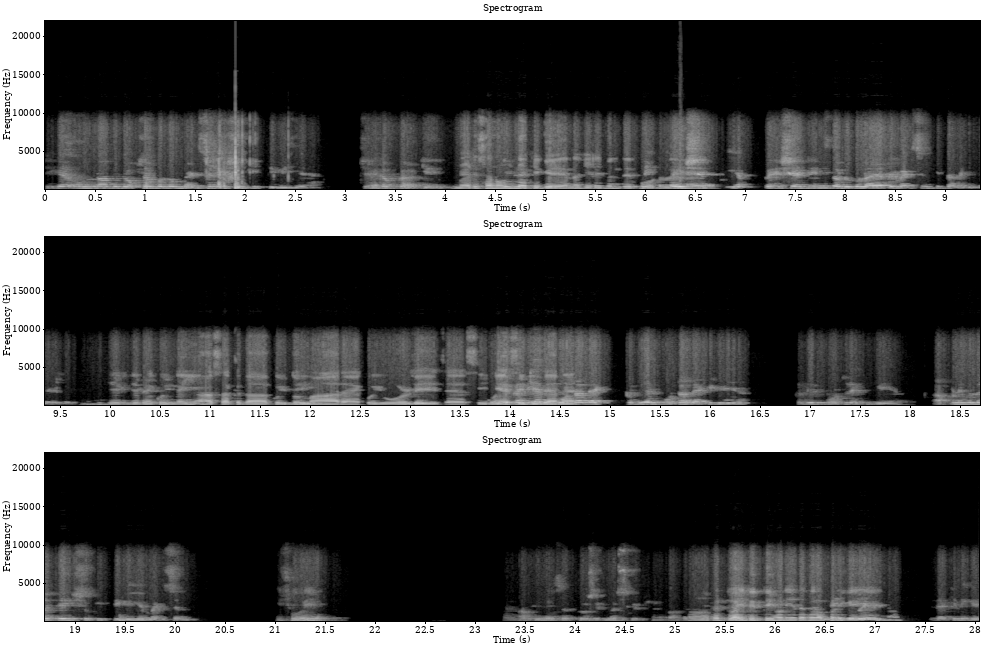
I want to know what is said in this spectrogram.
ਠੀਕ ਹੈ ਉਹਨਾਂ ਦੇ ਡਾਕਟਰ ਵੱਲੋਂ ਮੈਡੀਸਨ ਇਸ਼ੂ ਕੀਤੀ ਗਈ ਹੈ ਚੈੱਕਅਪ ਕਰਕੇ। ਮੈਡੀਸਨ ਉਹੀ ਲੈ ਕੇ ਗਏ ਆ ਨਾ ਜਿਹੜੇ ਬੰਦੇ ਰਿਪੋਰਟ ਲੈਣ ਆਏ ਆ। ਪੇਸ਼ੈਂਟ ਪੇਸ਼ੈਂਟ ਹੀ ਨਹੀਂ ਤੁਹਾਡੇ ਕੋਲ ਆਇਆ ਤੇ ਮੈਡੀਸਨ ਕਿੱਦਾਂ ਲਿਖ ਦੇਗਾ ਜੇ ਜਿਵੇਂ ਕੋਈ ਨਹੀਂ ਆ ਸਕਦਾ ਕੋਈ। ਬਿਮਾਰ ਹੈ ਕੋਈ 올ਡ ਏਜ ਹੈ ਸੀਨੀਅਰ ਸਿਟੀਜ਼ਨ ਹੈ ਰਿਪੋਰਟਾਂ ਲੈ ਕੱਲੀਆਂ ਰਿਪੋਰਟਾਂ ਲੈ ਕੇ ਗਏ ਆ ਕੱਲੀ ਰਿਪੋਰਟ ਲੈ ਕੇ ਗਏ ਆ। ਆਪਣੇ ਵੱਲੋਂ ਇੱਥੇ ਇਸ਼ੂ ਕੀਤੀ ਗਈ ਹੈ ਮੈਡੀਸਨ ਇਸ਼ੂ ਹੋਈ ਹੈ? ਆਪਣੀ ਸਰ ਤੁਸੀਂ ਪ੍ਰੈਸਕ੍ਰਿਪਸ਼ਨ ਕਰ ਹਾਂ ਫਿਰ ਦਵਾਈ ਦਿੱਤੀ ਹੋਣੀ ਹੈ ਤਾਂ ਫਿਰ ਆਪਣੀ ਗਈ ਹੋਈ ਨਾ। ਲੈ ਕੇ ਨਹੀਂ ਗਏ।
